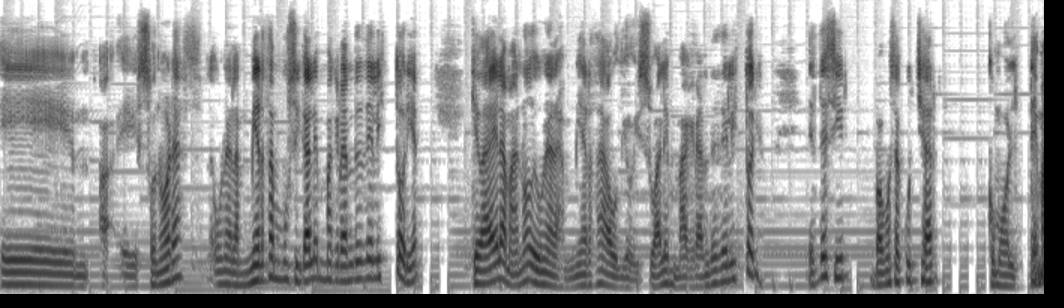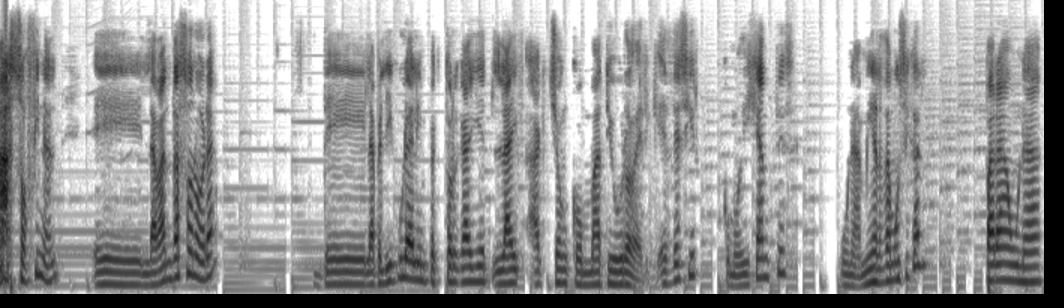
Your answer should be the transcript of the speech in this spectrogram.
eh, eh, sonoras, una de las mierdas musicales más grandes de la historia, que va de la mano de una de las mierdas audiovisuales más grandes de la historia. Es decir, vamos a escuchar como el temazo final, eh, la banda sonora de la película El Inspector Gadget Live Action con Matthew Broderick. Es decir, como dije antes, una mierda musical para una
